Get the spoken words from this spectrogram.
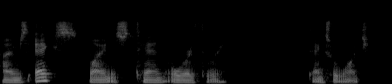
times x minus 10 over 3. Thanks for watching.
